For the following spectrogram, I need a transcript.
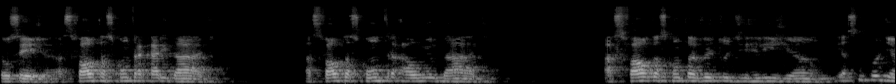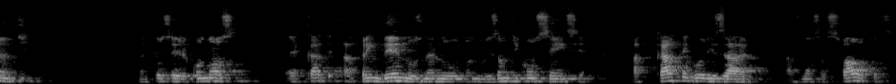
Ou seja, as faltas contra a caridade, as faltas contra a humildade, as faltas contra a virtude de religião e assim por diante. Então, ou seja, quando nós é, aprendemos né, no, no exame de consciência a categorizar as nossas faltas,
